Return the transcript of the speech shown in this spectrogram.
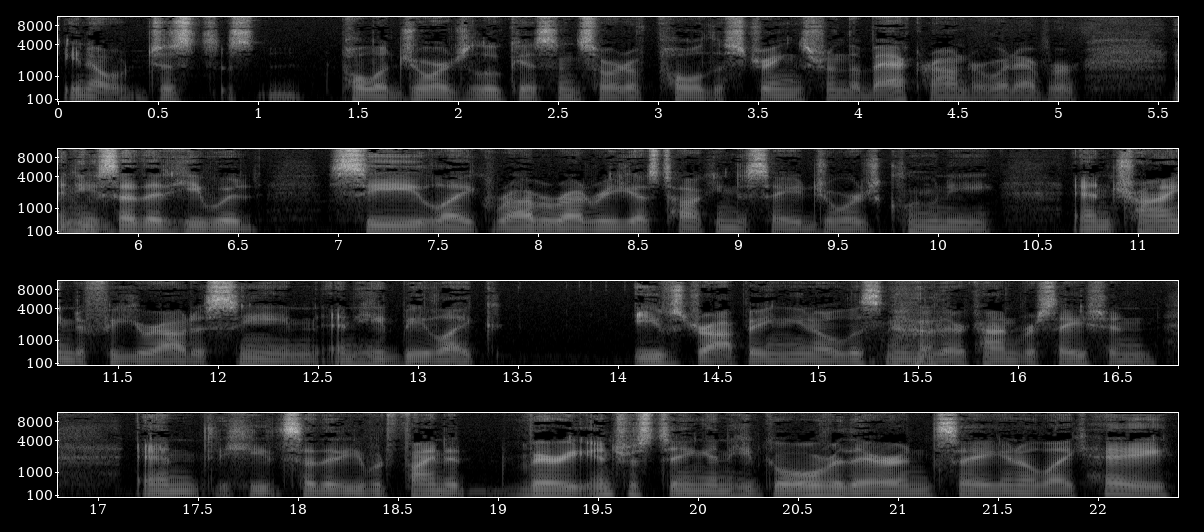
you know just pull a George Lucas and sort of pull the strings from the background or whatever, and he said that he would see like Robert Rodriguez talking to say George Clooney and trying to figure out a scene and he'd be like eavesdropping, you know, listening to their conversation. And he said that he would find it very interesting and he'd go over there and say, you know, like, hey,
